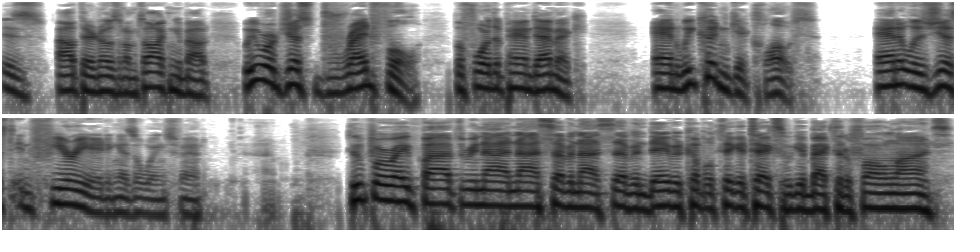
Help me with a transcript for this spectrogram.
is out there knows what I'm talking about. We were just dreadful before the pandemic, and we couldn't get close. And it was just infuriating as a Wings fan. 248 539 9797. David, a couple ticket texts. We get back to the phone lines.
